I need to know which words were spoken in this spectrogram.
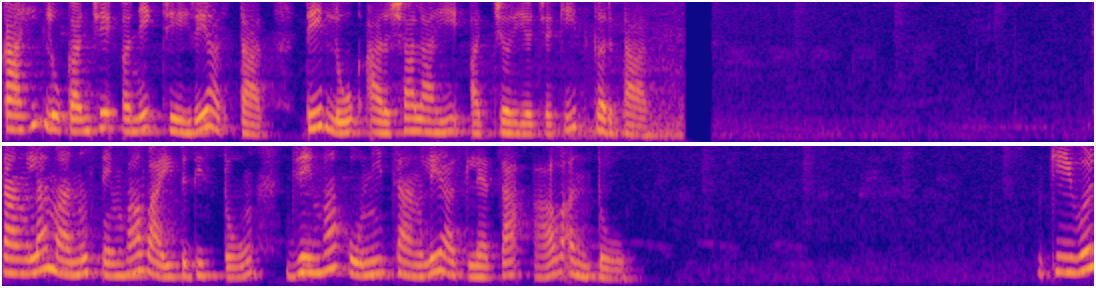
काही लोकांचे अनेक चेहरे असतात. ते लोक आरशालाही आश्चर्यचकित करतात. चांगला माणूस तेव्हा वाईट दिसतो जेव्हा कोणी चांगले असल्याचा आव आणतो. केवळ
